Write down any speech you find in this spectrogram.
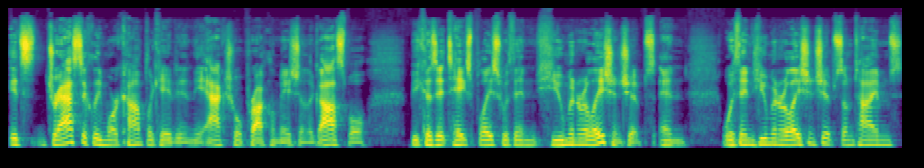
It's drastically more complicated in the actual proclamation of the gospel because it takes place within human relationships, and within human relationships, sometimes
